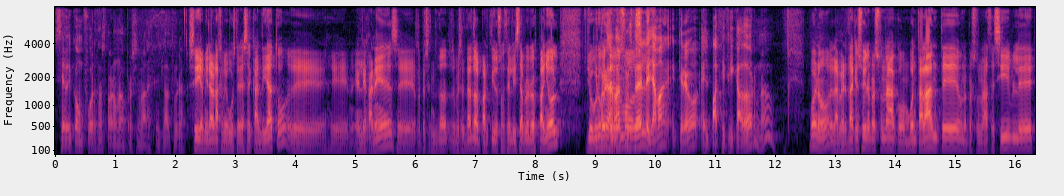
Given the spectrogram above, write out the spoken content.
¿Se ve con fuerzas para una próxima legislatura? Sí, a mí la verdad que me gustaría ser candidato eh, en, en Leganés, eh, representando, representando al Partido Socialista Obrero Español. Yo creo Porque que además tenemos... ustedes le llaman, creo, el pacificador, ¿no? Bueno, la verdad que soy una persona con buen talante, una persona accesible,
